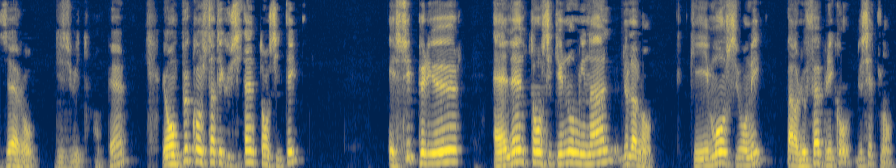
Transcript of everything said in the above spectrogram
0,18 ampères. Et on peut constater que cette intensité est supérieure à l'intensité nominale de la lampe, qui est mentionnée par le fabricant de cette lampe.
